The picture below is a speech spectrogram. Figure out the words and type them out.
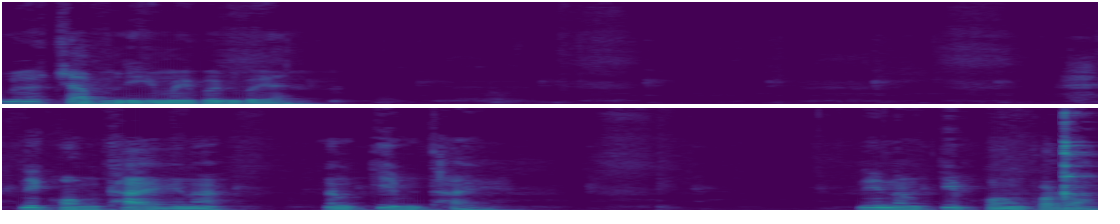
เนื้อฉ่ำดีไหมเพื่อนๆ นี่ของไทยนะ น้ำจิ้มไทย นี่น้ำจิ้มของฝรั่ง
